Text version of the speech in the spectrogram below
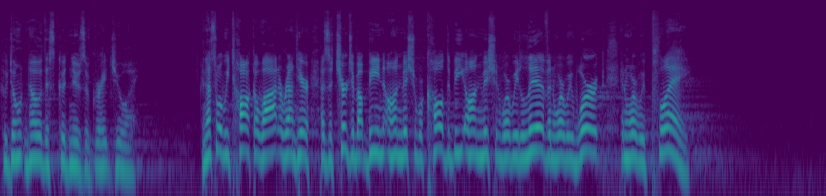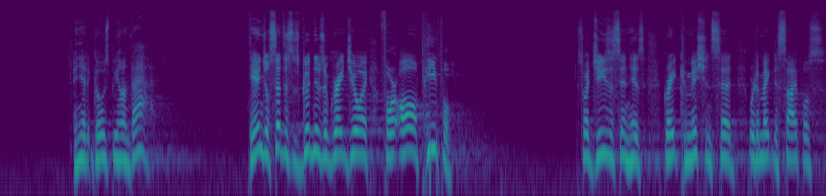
who don't know this good news of great joy. And that's why we talk a lot around here as a church about being on mission. We're called to be on mission where we live and where we work and where we play. And yet it goes beyond that. The angel said this is good news of great joy for all people. That's why Jesus, in his Great Commission, said we're to make disciples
